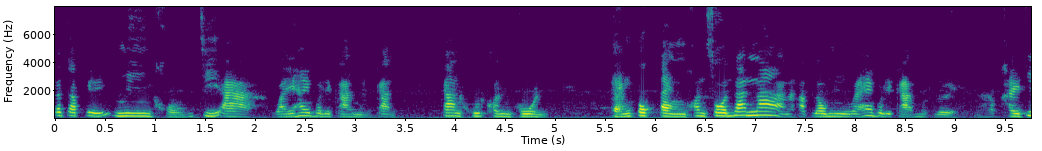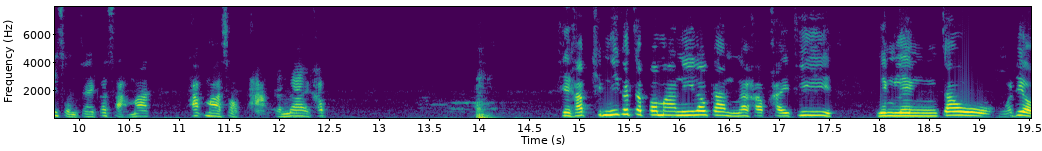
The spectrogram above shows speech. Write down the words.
ก็จะเป็นมีของ GR ไว้ให้บริการเหมือนกัน การคูดคอนโทรลแผงตกแต่งคอนโซลด้านหน้านะครับ เรามีไว้ให้บริการหมดเลยนะครับ ใครที่สนใจก็สามารถทักมาสอบถามกันได้ครับเคครับ คลิปนี้ก็จะประมาณนี้แล้วกันนะครับ ใครที่เล็งๆ เจ้าหัวเดี่ยว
